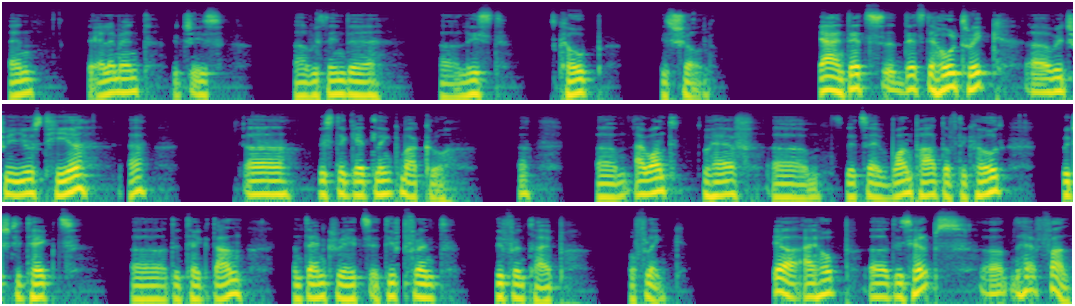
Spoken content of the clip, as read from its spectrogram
then the element which is uh, within the uh, list scope is shown. Yeah, and that's that's the whole trick uh, which we used here yeah, uh, with the get link macro. Um, I want to have um, let's say one part of the code which detects uh, the tag done and then creates a different different type of link yeah, I hope uh, this helps. Uh, have fun.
